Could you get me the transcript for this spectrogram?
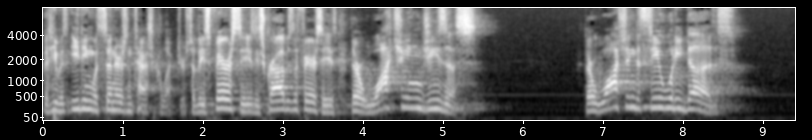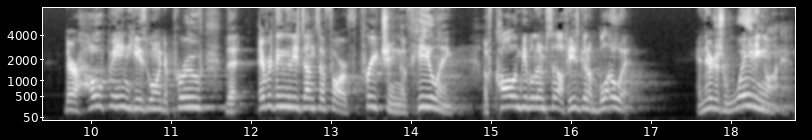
that he was eating with sinners and tax collectors. So these Pharisees, these scribes, the Pharisees, they're watching Jesus. They're watching to see what he does. They're hoping he's going to prove that everything that he's done so far, of preaching, of healing, of calling people to himself, he's going to blow it. And they're just waiting on it.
